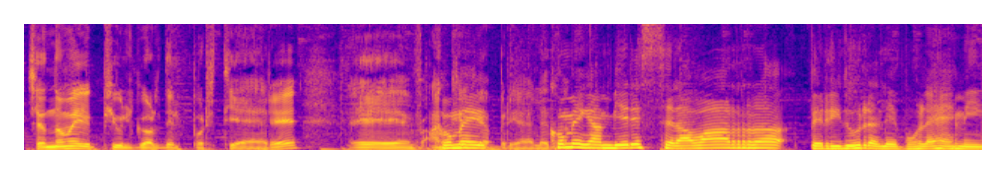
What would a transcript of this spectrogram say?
secondo me è più il gol del portiere e anche Come, Gabriele come cambiereste la VAR per ridurre le polemiche?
